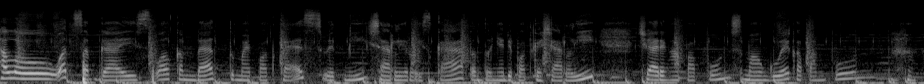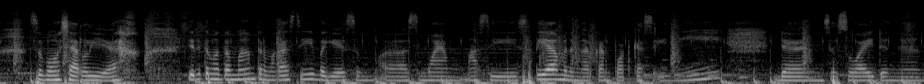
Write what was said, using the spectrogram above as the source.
Hello, what's up guys? Welcome back to my podcast with me, Charlie Roiska Tentunya di podcast Charlie. Sharing apa pun, semau gue kapan pun Semua Charlie ya. Jadi teman-teman, terima kasih bagi sem uh, semua yang masih setia mendengarkan podcast ini. Dan sesuai dengan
